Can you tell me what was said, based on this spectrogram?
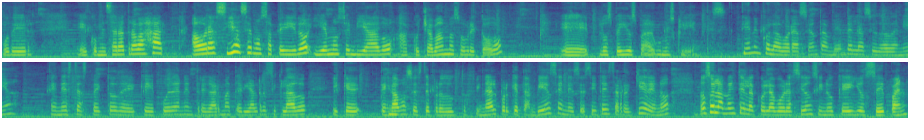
poder eh, comenzar a trabajar. Ahora sí hacemos a pedido y hemos enviado a Cochabamba sobre todo eh, los pedidos para algunos clientes. ¿Tienen colaboración también de la ciudadanía en este aspecto de que puedan entregar material reciclado y que tengamos este producto final? Porque también se necesita y se requiere, ¿no? No solamente la colaboración, sino que ellos sepan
